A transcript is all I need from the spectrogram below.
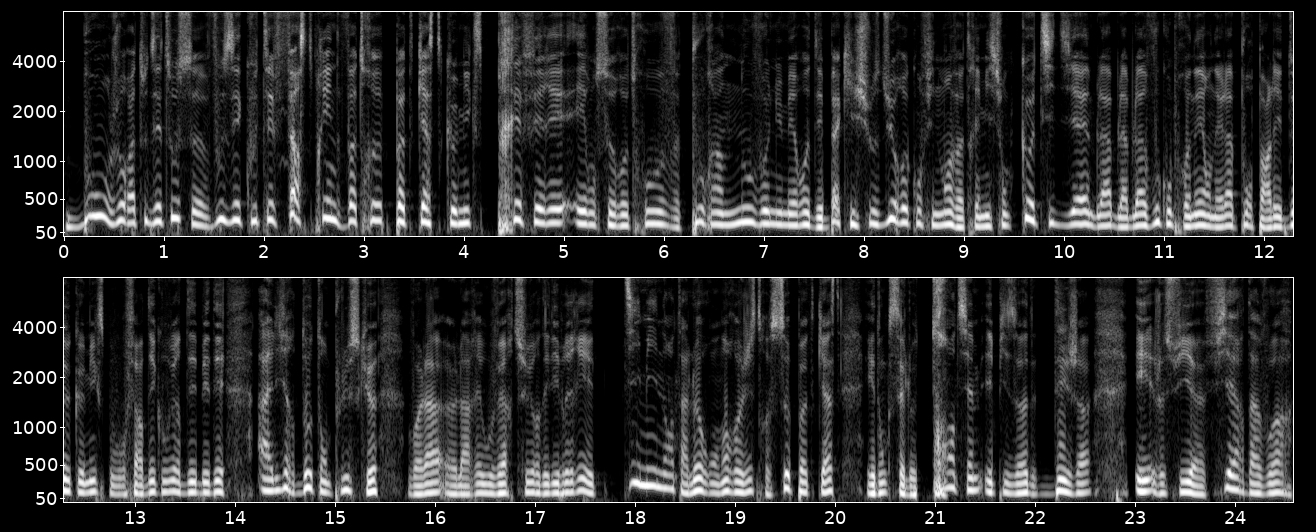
Bonjour à toutes et tous, vous écoutez First Print, votre podcast comics préféré et on se retrouve pour un nouveau numéro des Back Issues du reconfinement, votre émission quotidienne, blablabla, vous comprenez, on est là pour parler de comics, pour vous faire découvrir des BD à lire, d'autant plus que voilà, euh, la réouverture des librairies est imminente à l'heure où on enregistre ce podcast. Et donc, c'est le 30e épisode déjà. Et je suis euh, fier d'avoir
